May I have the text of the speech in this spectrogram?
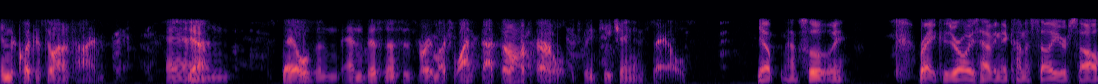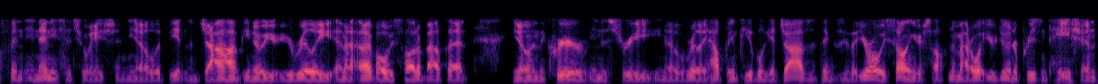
in the quickest amount of time? And sales and, and business is very much like that. There are parallels between teaching and sales. Yep, absolutely. Right, because you're always having to kind of sell yourself in, in any situation, you know, be it in a job, you know, you're, you're really, and I, I've always thought about that, you know, in the career industry, you know, really helping people get jobs and things like that. You're always selling yourself, no matter what you're doing a presentation,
